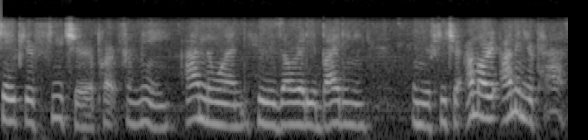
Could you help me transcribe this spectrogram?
shape your future apart from me. I'm the one who is already abiding in your future. I'm already, I'm in your past,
